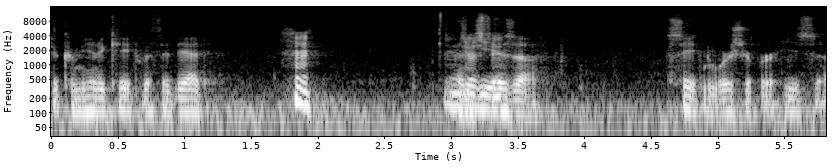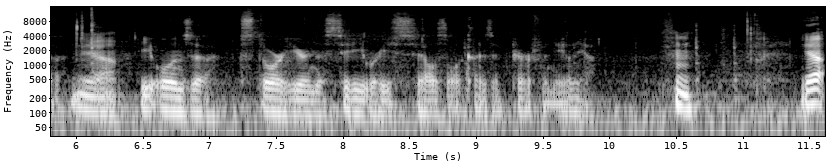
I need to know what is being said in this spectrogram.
to communicate with the dead. And he is a Satan worshiper. He's uh, Yeah. he owns a store here in the city where he sells all kinds of paraphernalia. Yeah.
